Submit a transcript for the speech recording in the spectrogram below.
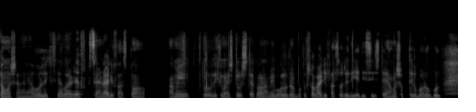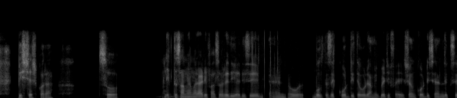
সমস্যা নাই। ও লিখছে, আবার স্যান্ড আইডি ফার্স্ট তো আমি তো লিখছি মানে টু স্টেপ কারণ আমি বলদের মতো সব আইডি পাসওয়ার্ডে দিয়ে দিছি এটাই আমার সব থেকে বড় ভুল, বিশ্বাস করা। সো দেখতেছো আমি আমার আইডি পাসওয়ার্ডে দিয়ে দিছি এন্ড ও বলতেছে কোড দিতে ওরে আমি ভেরিফিকেশন কোড দিছি লিখছে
